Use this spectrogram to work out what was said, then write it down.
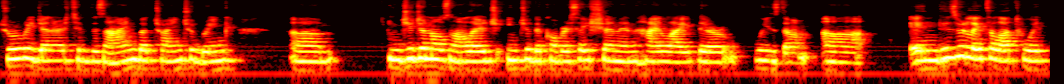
through regenerative design, but trying to bring um, indigenous knowledge into the conversation and highlight their wisdom. And this relates a lot with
